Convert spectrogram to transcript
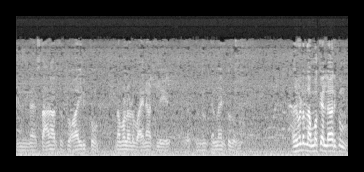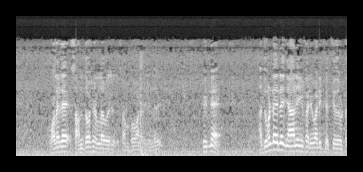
പിന്നെ സ്ഥാനാർത്ഥിത്വം ആയിരിക്കും നമ്മളവിടെ വയനാട്ടിൽ എന്ന് എനിക്ക് തോന്നുന്നു. അതുകൊണ്ട് നമുക്ക് എല്ലാവർക്കും വളരെ സന്തോഷമുള്ള ഒരു സംഭവമാണ് ഇതിലുള്ളത്. പിന്നെ അതുകൊണ്ട് തന്നെ ഞാൻ ഈ പരിപാടിക്ക് എത്തിയത് കേട്ടോ.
